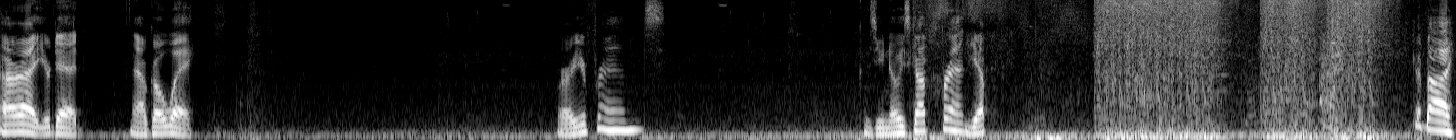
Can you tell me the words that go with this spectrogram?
All right, you're dead. Now go away. Where are your friends? Because you know he's got friends. Yep. Goodbye.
